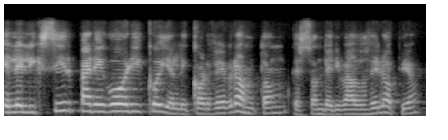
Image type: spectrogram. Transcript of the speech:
El elixir paregórico y el licor de Brompton, que son derivados del opio,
